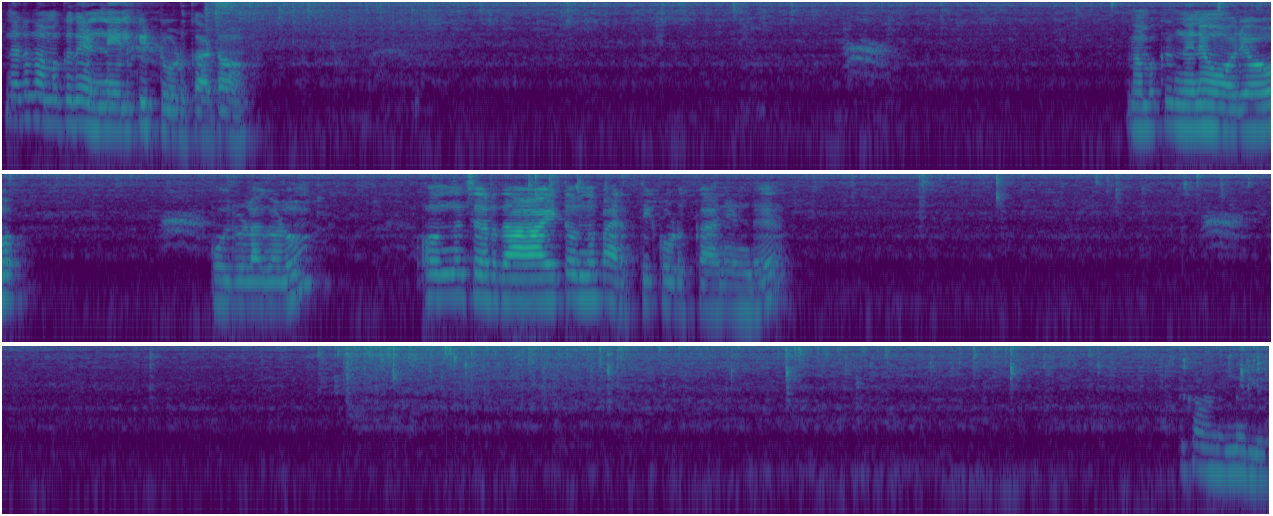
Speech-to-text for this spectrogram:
എന്നിട്ട് നമുക്കിത് എണ്ണയിലേക്ക് ഇട്ട് കൊടുക്കാം കേട്ടോ. നമുക്കിങ്ങനെ ഓരോ ഉരുളകളും ഒന്ന് ചെറുതായിട്ടൊന്ന് പരത്തി കൊടുക്കാനുണ്ട്. കാണുന്നില്ലേ?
